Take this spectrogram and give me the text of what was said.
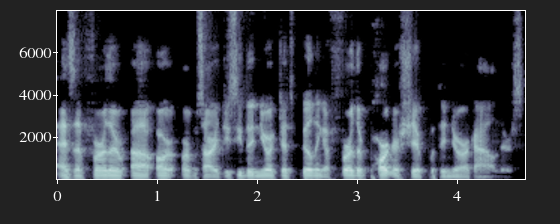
as a further, uh, or, or, I'm sorry, do you see the New York Jets building a further partnership with the New York Islanders?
